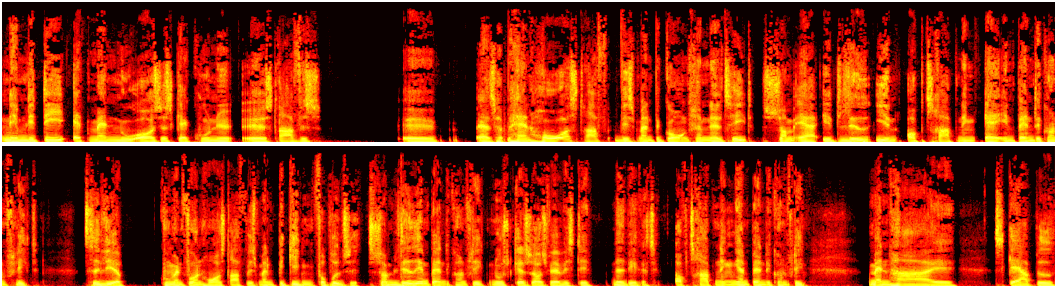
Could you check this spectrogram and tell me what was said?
nemlig det, at man nu også skal kunne øh, straffes, øh, altså have en hårdere straf, hvis man begår en kriminalitet, som er et led i en optrapning af en bandekonflikt. Tidligere kunne man få en hårdere straf, hvis man begik en forbrydelse som led i en bandekonflikt. Nu skal det så også være, hvis det medvirker til optrapningen af en bandekonflikt. Man har øh, skærpet øh,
